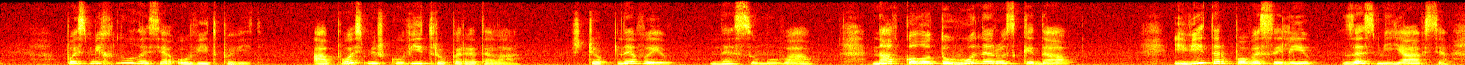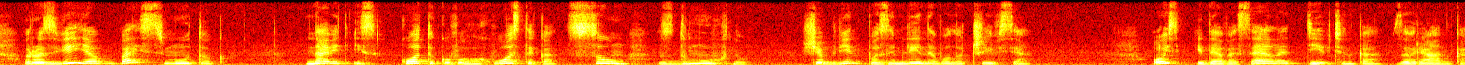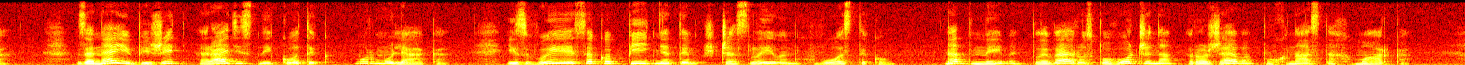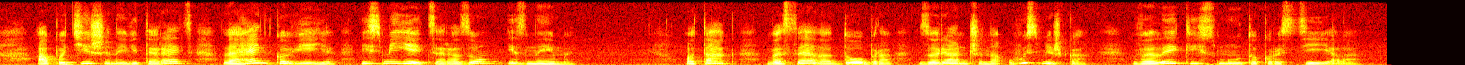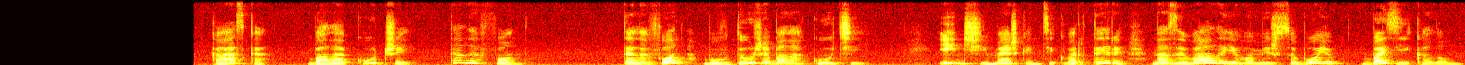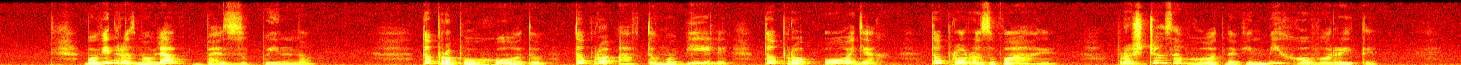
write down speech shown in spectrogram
посміхнулася у відповідь, а посмішку вітру передала, щоб не вив, не сумував. навколо тугу не розкидав. І вітер повеселів, засміявся, розвіяв весь смуток. Навіть із котикового хвостика сум здмухнув, щоб він по землі не волочився. Ось іде весела дівчинка зорянка. За нею біжить радісний котик мурмуляка із високо піднятим щасливим хвостиком. Над ними пливе розпогоджена рожева пухнаста хмарка. А потішений вітерець легенько віє і сміється разом із ними. Отак весела, добра, зорянчина усмішка великий смуток розсіяла. Казка балакучий телефон. Телефон був дуже балакучий. Інші мешканці квартири називали його між собою базікалом, бо він розмовляв беззупинно. То про погоду, то про автомобілі, то про одяг, то про розваги. Про що завгодно він міг говорити.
